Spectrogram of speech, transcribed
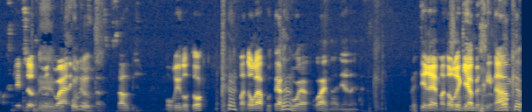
המחליף שלו, אה, הוא היה יכול להיות. מוריד אותו, כן. מנור היה פותח, כן. וואי, מעניין. ותראה, מנור הגיע בחינם, לא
